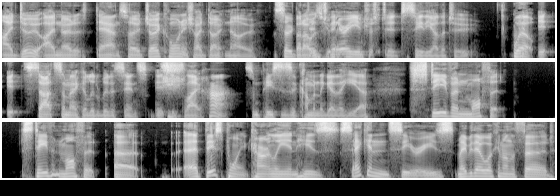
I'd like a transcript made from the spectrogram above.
I do. I it down. So Joe Cornish, I don't know, So, but I was very interested to see the other two. well. it it, it starts to make a little bit of sense. It, it's like, huh, some pieces are coming together here. Steven Moffat. Steven Moffat, uh, at this point, currently in his second series, maybe they're working on the third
